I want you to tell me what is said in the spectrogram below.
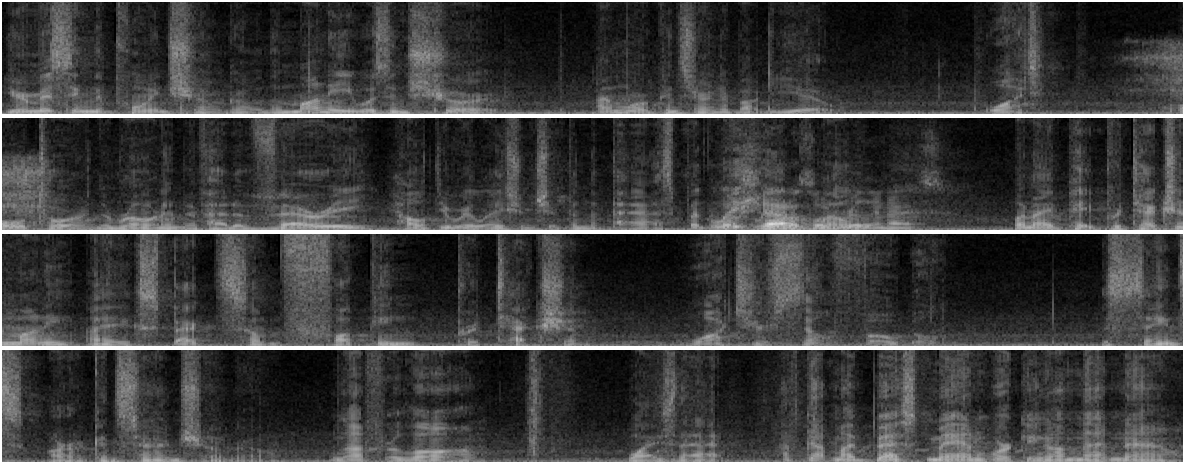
You're missing the point, Shogo. The money was insured. I'm more concerned about you. What? Ultor and the Ronin have had a very healthy relationship in the past, but Those lately, shadows look well, really nice. when I pay protection money, I expect some fucking protection. Watch yourself, Vogel. The Saints are a concern, Shogo. Not for long. Why's that? I've got my best man working on that now.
